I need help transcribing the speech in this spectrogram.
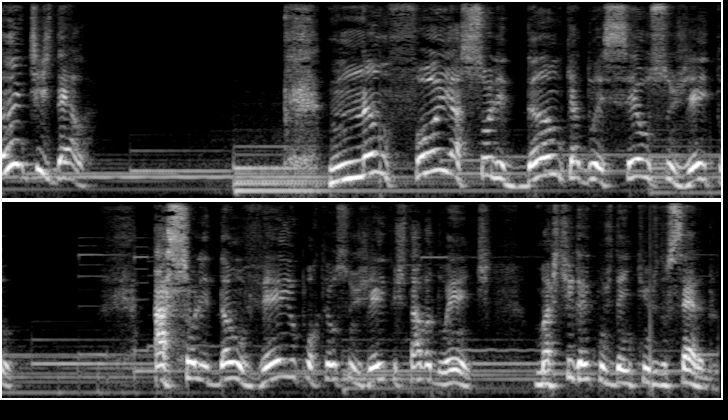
antes dela. Não foi a solidão que adoeceu o sujeito. A solidão veio porque o sujeito estava doente. Mastiga aí com os dentinhos do cérebro.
